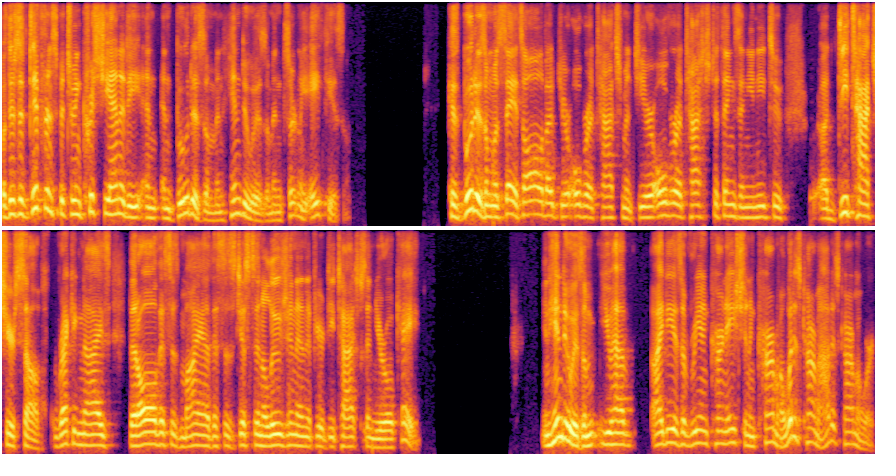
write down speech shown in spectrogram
But there's a difference between Christianity and, and Buddhism and Hinduism and certainly atheism. Because Buddhism would say it's all about your over attachment. You're over attached to things and you need to uh, detach yourself, recognize that all this is Maya, this is just an illusion. And if you're detached, then you're okay. In Hinduism, you have ideas of reincarnation and karma. What is karma? How does karma work?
